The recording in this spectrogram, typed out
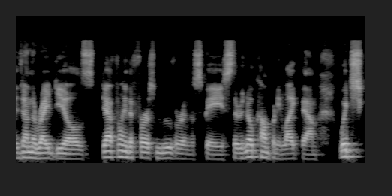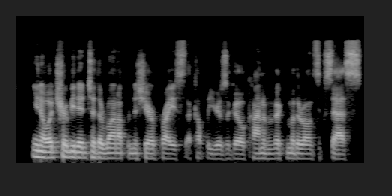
They've done the right deals. Definitely the first mover in the space. There's no company like them, which, you know, attributed to the run up in the share price a couple years ago, kind of a victim of their own success.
